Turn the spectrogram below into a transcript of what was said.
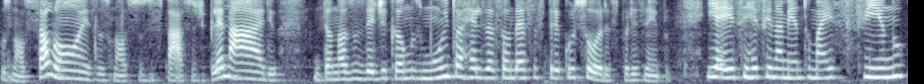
os nossos salões, os nossos espaços de plenário. Então, nós nos dedicamos muito à realização dessas precursoras, por exemplo. E é esse refinamento mais fino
